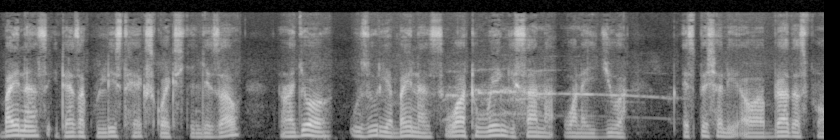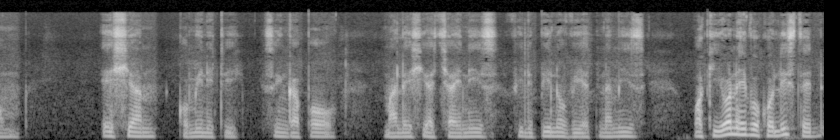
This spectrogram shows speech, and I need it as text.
binance itaweza kulist hex kwa exchange zao na unajua uzuri ya binance watu wengi sana wanaijua especially our brothers from asian community singapore malaysia chinese filipino vietnamese. Wakiona hivyo ko listed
